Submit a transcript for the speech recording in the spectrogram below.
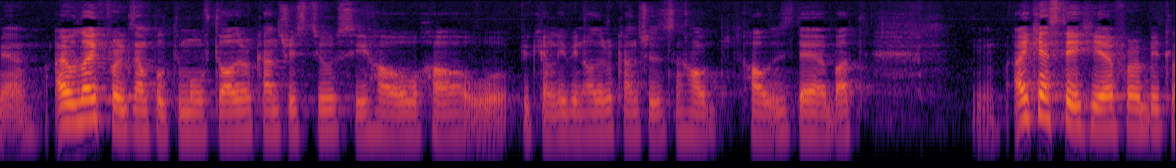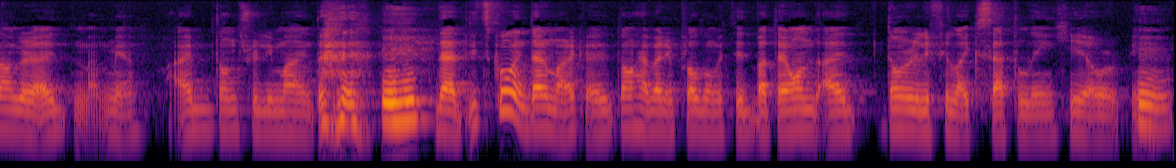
yeah I would like for example to move to other countries too, see how how you can live in other countries and how how is there. But mm, I can stay here for a bit longer. I mm, yeah I don't really mind that. It's cool in Denmark. I don't have any problem with it. But I want I don't really feel like settling here or in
